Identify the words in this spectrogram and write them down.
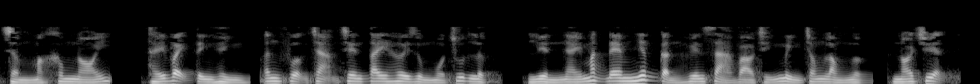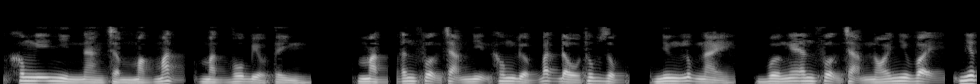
trầm mặc không nói, thấy vậy tình hình, ân phượng chạm trên tay hơi dùng một chút lực, liền nháy mắt đem nhiếp cẩn huyên xả vào chính mình trong lòng ngực, nói chuyện, không nghĩ nhìn nàng trầm mặc mắt, mặt vô biểu tình. Mặt, ân phượng chạm nhịn không được bắt đầu thúc giục, nhưng lúc này, vừa nghe ân phượng chạm nói như vậy, nhất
